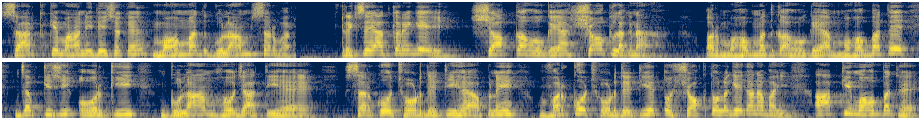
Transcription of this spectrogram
SAARC के महानिदेशक है मोहम्मद गुलाम सरवर। ट्रिक से याद करेंगे, शौक का हो गया शौक लगना और मोहम्मद का हो गया मोहब्बत, जब किसी और की गुलाम हो जाती है। सर को छोड़ देती है, अपने वर्क को छोड़ देती है तो शौक तो लगेगा ना भाई। आपकी मोहब्बत है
